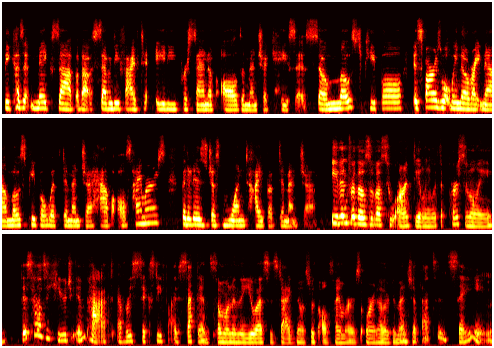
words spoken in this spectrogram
because it makes up about 75 to 80% of all dementia cases. So most people, as far as what we know right now, most people with dementia have Alzheimer's, but it is just one type of dementia. Even for those of us who aren't dealing with it personally, this has a huge impact. Every 65 seconds, someone in the US is diagnosed with Alzheimer's or another dementia. That's insane.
